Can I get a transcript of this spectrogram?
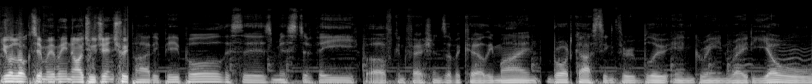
You're locked in with me, Nigel Gentry. Party people, this is Mr. V of Confessions of a Curly Mind, broadcasting through Blue in Green Radio.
